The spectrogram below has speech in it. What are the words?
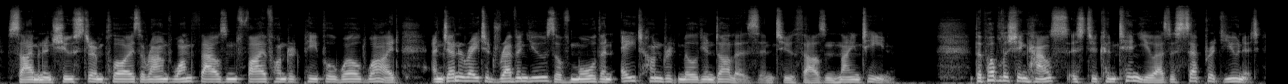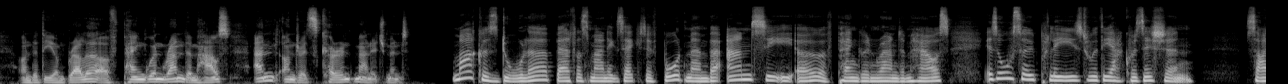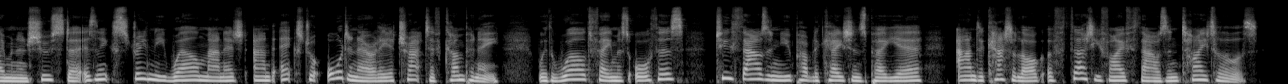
Simon & Schuster employs around 1,500 people worldwide and generated revenues of more than $800 million in 2019. The publishing house is to continue as a separate unit under the umbrella of Penguin Random House and under its current management. Markus Dohle, Bertelsmann executive board member and CEO of Penguin Random House, is also pleased with the acquisition. Simon & Schuster is an extremely well-managed and extraordinarily attractive company with world-famous authors, 2,000 new publications per year, and a catalogue of 35,000 titles.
